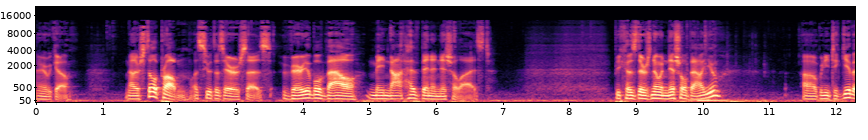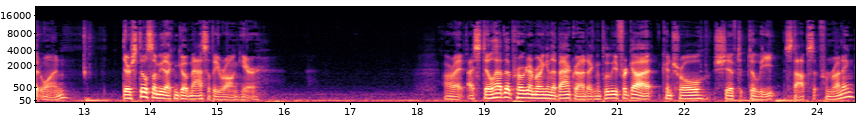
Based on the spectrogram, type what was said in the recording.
There we go. Now there's still a problem. Let's see what this error says. Variable val may not have been initialized. Because there's no initial value, uh, we need to give it one. There's still something that can go massively wrong here. All right, I still have that program running in the background. I completely forgot. Control Shift Delete stops it from running.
